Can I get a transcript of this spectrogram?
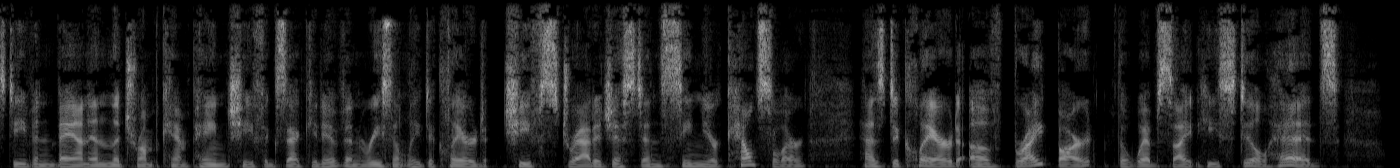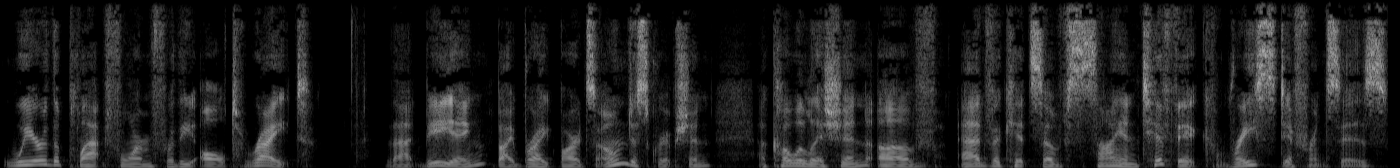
Stephen Bannon, the Trump campaign chief executive and recently declared chief strategist and senior counselor, has declared of Breitbart, the website he still heads, we're the platform for the alt-right. That being, by Breitbart's own description, a coalition of advocates of scientific race differences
